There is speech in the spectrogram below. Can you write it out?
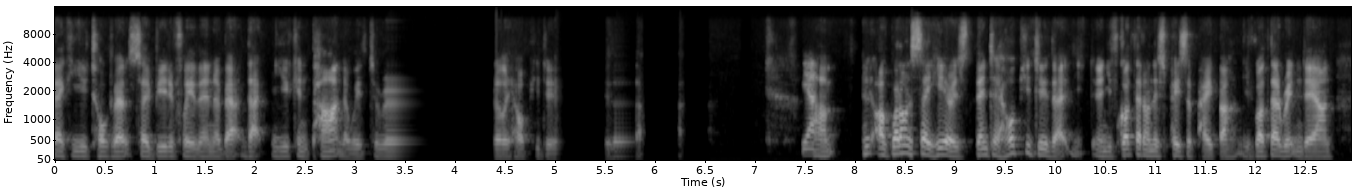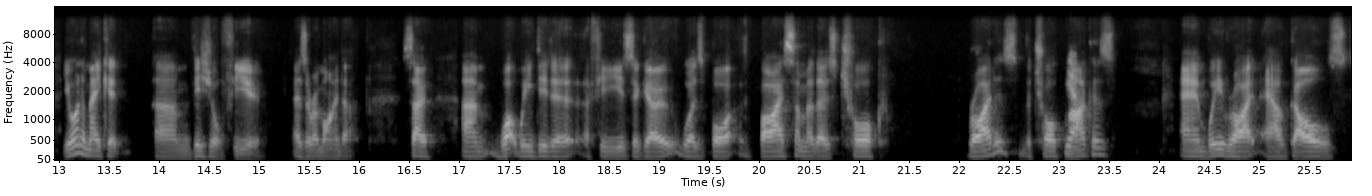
Becky, you talked about it so beautifully then about that you can partner with to really help you do that. Yeah. Um, what I want to say here is then to help you do that, and you've got that on this piece of paper, you've got that written down, you want to make it um, visual for you as a reminder. So, um, what we did a, a, few years ago was bought, buy some of those chalk writers, the chalk yeah. markers, and we write our goals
